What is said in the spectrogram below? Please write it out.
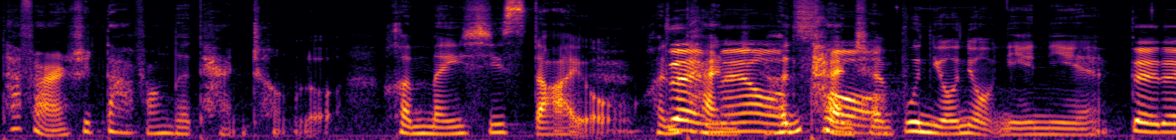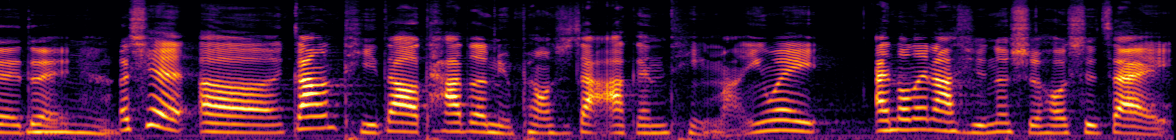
他反而是大方的坦诚了，很梅西 style，很坦很坦诚，不扭扭捏捏。对对对，而且呃，刚刚提到他的女朋友是在阿根廷嘛，因为安东内拉其实那时候是在。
